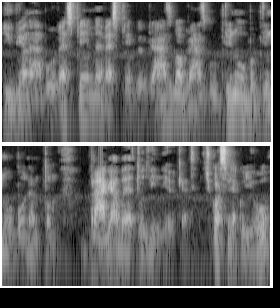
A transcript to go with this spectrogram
Ljubljanából Veszprémbe, Veszprémből Grázba, Grázból Brunóba, Brunóból nem tudom, Prágába el tudod vinni őket. És akkor azt mondják, hogy jó,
